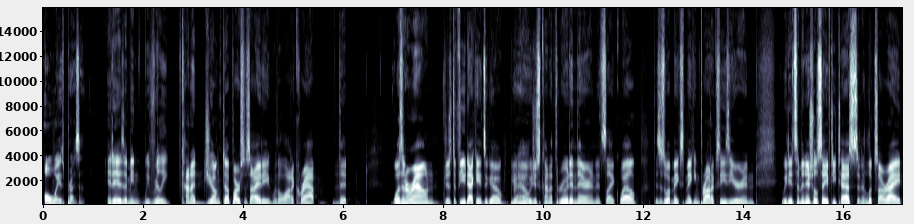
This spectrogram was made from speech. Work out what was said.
always present. it is. I mean, we've really kind of junked up our society with a lot of crap that wasn't around just a few decades ago. You know, we just kind of threw it in there, and it's like, well, this is what makes making products easier. And we did some initial safety tests, and it looks all right.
